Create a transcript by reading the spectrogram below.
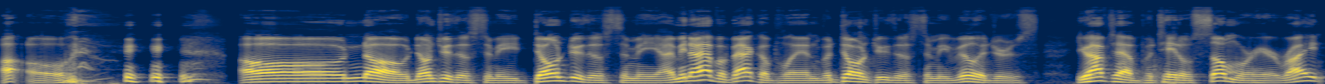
uh oh. oh no! Don't do this to me. Don't do this to me. I mean, I have a backup plan, but don't do this to me, villagers. You have to have potatoes somewhere here, right?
